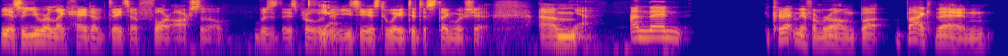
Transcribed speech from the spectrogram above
Yeah, so you were like head of data for Arsenal was is probably yeah. the easiest way to distinguish it. Um, yeah. And then, correct me if I'm wrong, but back then,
